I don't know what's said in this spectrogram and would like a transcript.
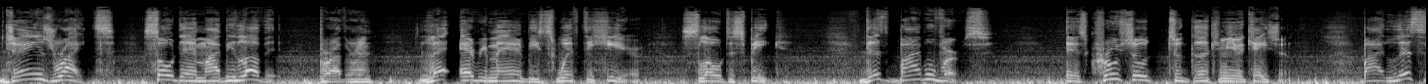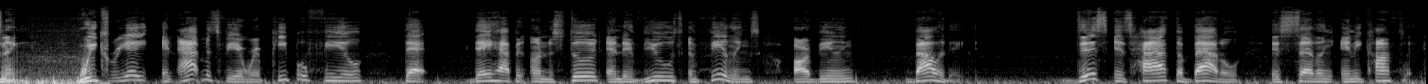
James writes, So then, my beloved brethren, let every man be swift to hear, slow to speak. This Bible verse is crucial to good communication. By listening, we create an atmosphere where people feel that they have been understood and their views and feelings are being validated. This is half the battle is settling any conflict.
